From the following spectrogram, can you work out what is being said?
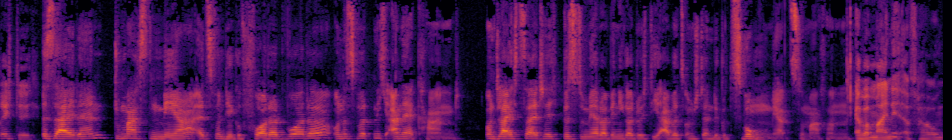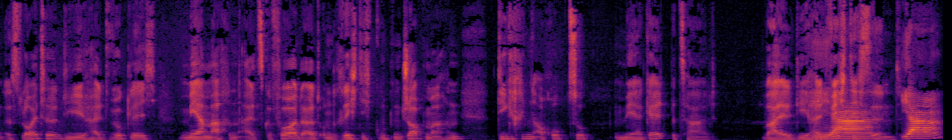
Richtig. Es sei denn, du machst mehr, als von dir gefordert wurde und es wird nicht anerkannt. Und gleichzeitig bist du mehr oder weniger durch die Arbeitsumstände gezwungen, mehr zu machen. Aber meine Erfahrung ist, Leute, die halt wirklich mehr machen als gefordert und richtig guten Job machen, die kriegen auch ruckzuck mehr Geld bezahlt. Weil die halt wichtig sind. Ja,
